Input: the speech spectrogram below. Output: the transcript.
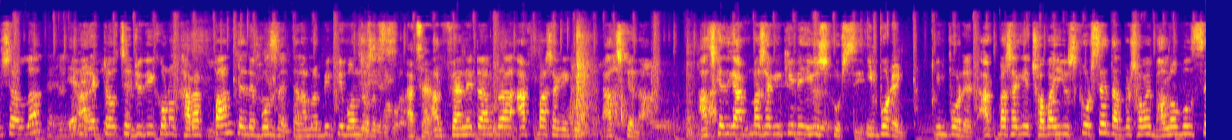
ইনশাআল্লাহ। আর একটা হচ্ছে যদি কোনো খারাপ পান তাহলে বলবেন তাহলে আমরা বিক্রি বন্ধ করে দেবো। আচ্ছা। আর ফ্যান এটা আমরা আট মাস আগে কিনে আজকে না। আজকে থেকে আট মাস আগে কিনে ইউজ করছি। ইম্পর্টেন্ট মাস আগে সবাই ইউজ করছে তারপর সবাই ভালো বলছে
